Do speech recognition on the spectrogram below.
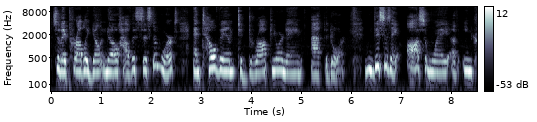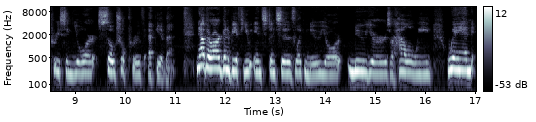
so they probably don't know how this system works, and tell them to drop your name at the door. This is a awesome way of increasing your social proof at the event. Now there are going to be a few instances like New York, New Year's or Halloween when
